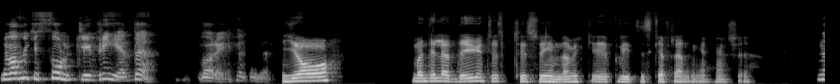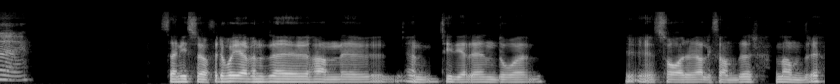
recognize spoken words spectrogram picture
Det var mycket folklig vrede var det helt enkelt. Ja, men det ledde ju inte till så himla mycket politiska förändringar kanske. Nej. Sen gissar jag, för det var ju även eh, han eh, en, tidigare än då eh, tsar Alexander den andre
